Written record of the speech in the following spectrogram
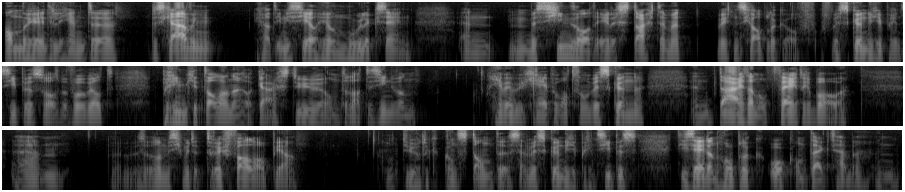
andere intelligente beschaving gaat initieel heel moeilijk zijn. En misschien zal het eerder starten met wetenschappelijke of, of wiskundige principes, zoals bijvoorbeeld priemgetallen naar elkaar sturen om te laten zien van hey, wij begrijpen wat van wiskunde en daar dan op verder bouwen. Um, we zullen misschien moeten terugvallen op ja, natuurlijke constantes en wiskundige principes die zij dan hopelijk ook ontdekt hebben. En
